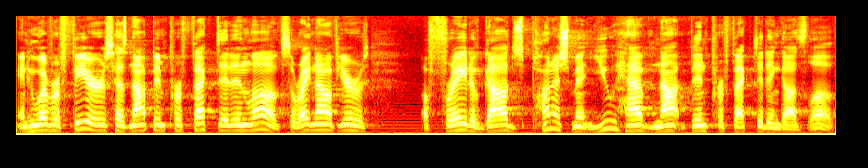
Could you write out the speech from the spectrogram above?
And whoever fears has not been perfected in love. So, right now, if you're afraid of God's punishment, you have not been perfected in God's love.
